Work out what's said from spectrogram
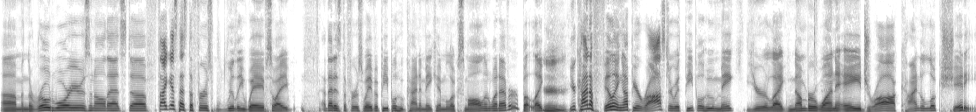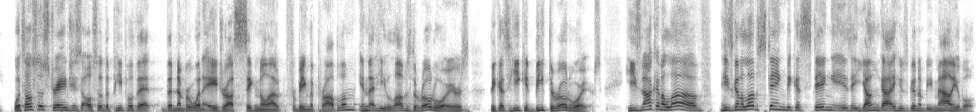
um, and the Road Warriors and all that stuff. I guess that's the first really wave. So I that is the first wave of people who kind of make him look small and whatever. But like you're kind of filling up your roster with people who make your like number one A draw kind of look shitty. What's also strange is also the people that the number one A draw signal out for being the problem, in that he loves the Road Warriors because he could beat the Road Warriors. He's not going to love, he's going to love Sting because Sting is a young guy who's going to be malleable.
